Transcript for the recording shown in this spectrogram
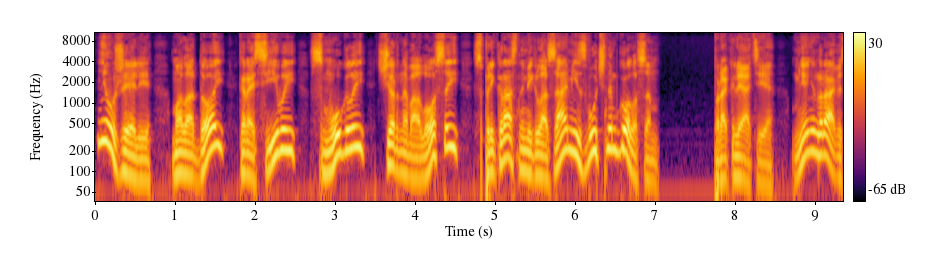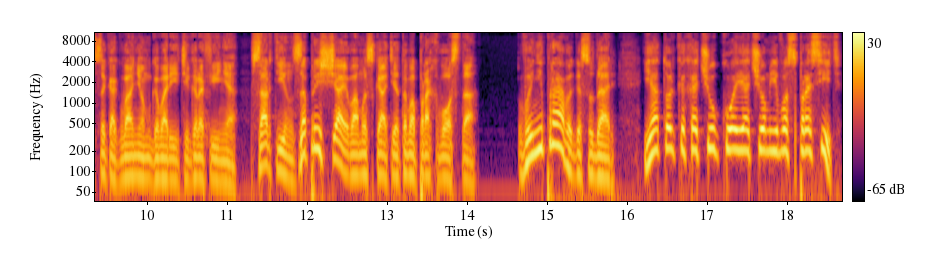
Неужели молодой, красивый, смуглый, черноволосый, с прекрасными глазами и звучным голосом? Проклятие! Мне не нравится, как вы о нем говорите, графиня. Сартин, запрещаю вам искать этого прохвоста. Вы не правы, государь. Я только хочу кое о чем его спросить.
